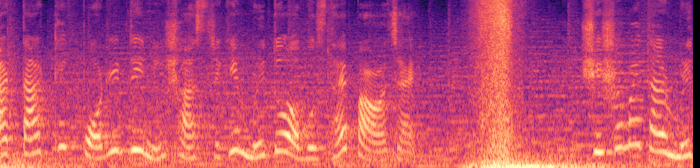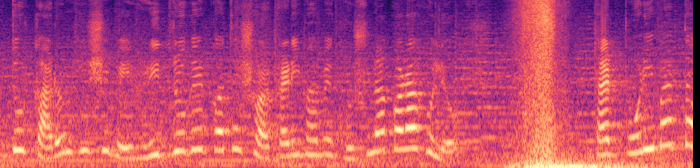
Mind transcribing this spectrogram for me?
আর তার ঠিক পরের দিনই শাস্ত্রীকে মৃত অবস্থায় পাওয়া যায়। সে সময় তার মৃত্যুর কারণ হিসেবে হৃদরোগের কথা সরকারিভাবে ঘোষণা করা হলেও তার পরিবার তা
